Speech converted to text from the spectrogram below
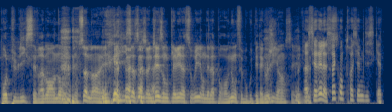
pour le public, c'est vraiment non, ils consomment. Hein, ils s'assoient sur une chaise, ils ont le clavier et la souris. On est là pour nous, on fait beaucoup de pédagogie. Hein. Insérer la 53e disquette.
